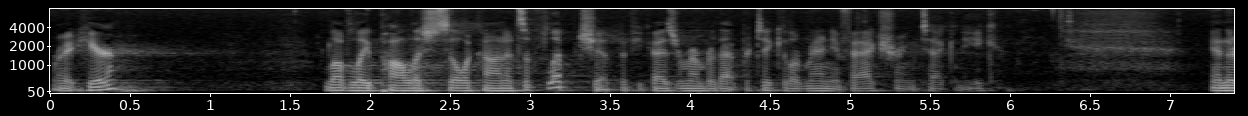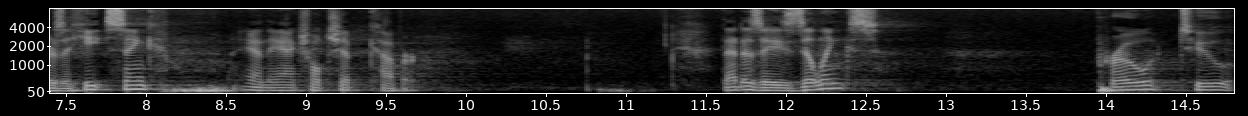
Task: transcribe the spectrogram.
right here, lovely polished silicon. It's a flip chip, if you guys remember that particular manufacturing technique. And there's a heat sink and the actual chip cover. That is a Xilinx Pro 2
